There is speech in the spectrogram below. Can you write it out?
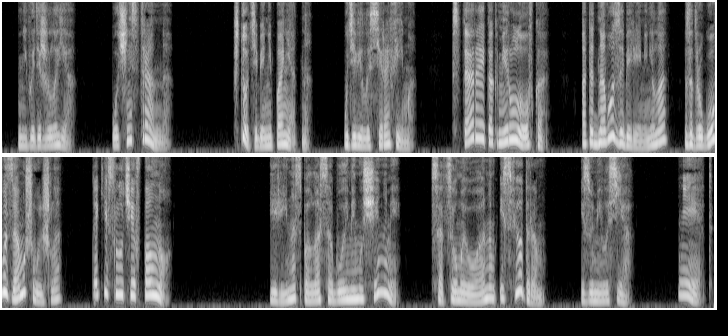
— не выдержала я. Очень странно». «Что тебе непонятно?» — удивилась Серафима. «Старая как мир уловка. От одного забеременела, за другого замуж вышла. Таких случаев полно». «Ирина спала с обоими мужчинами? С отцом Иоанном и с Федором? изумилась я. «Нет»,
